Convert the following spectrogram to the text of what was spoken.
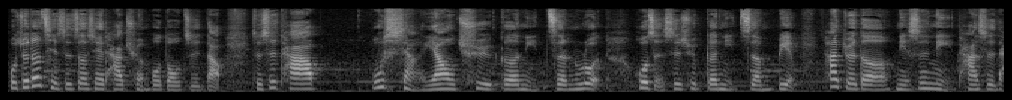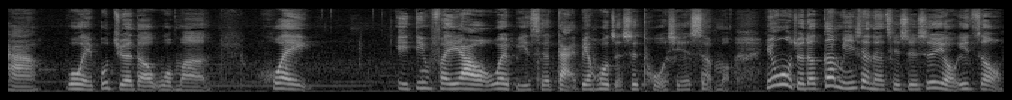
我觉得其实这些他全部都知道，只是他不想要去跟你争论，或者是去跟你争辩。他觉得你是你，他是他。我也不觉得我们会一定非要为彼此改变或者是妥协什么，因为我觉得更明显的其实是有一种，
